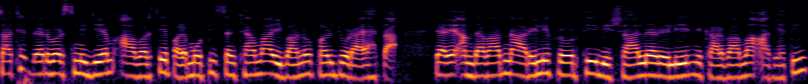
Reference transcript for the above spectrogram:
સાથે દર વર્ષની જેમ આ વર્ષે પણ મોટી સંખ્યામાં યુવાનો પણ જોડાયા હતા. ત્યારે અમદાવાદના રિલીફ રોડથી વિશાળ રેલી નીકાળવામાં આવી હતી,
